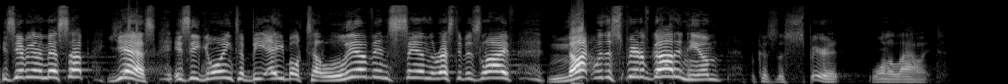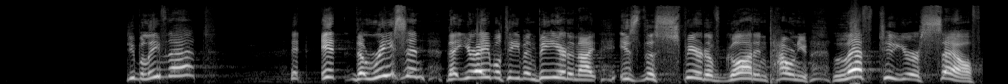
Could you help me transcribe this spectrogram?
Is he ever going to mess up? Yes. Is he going to be able to live in sin the rest of his life? Not with the Spirit of God in him, because the Spirit won't allow it. Do you believe that? It, it, the reason that you're able to even be here tonight is the Spirit of God empowering you. Left to yourself,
